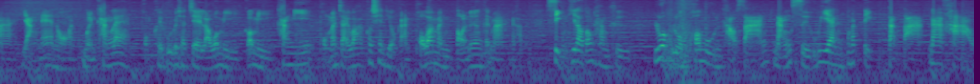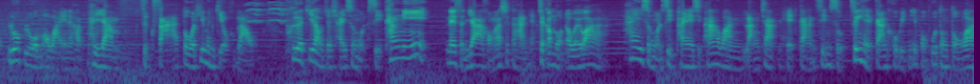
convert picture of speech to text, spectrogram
มาอย่างแน่นอน เหมือนครั้งแรก ผมเคยพูดไปชัดเจนแล้วว่ามีก็มีครั้งนี้ผมมั่นใจว่าก็เช่นเดียวกัน เพราะว่ามันต่อเนื่องกันมานะครับสิ่งที่เราต้องทำคือรวบรวมข้อมูลข่าวสาร หนังสือเวียนมติต่างๆ หน้าข่าว รวบรวมเอาไว้นะครับ พยายามศึกษาตัวที่มันเกี่ยวกับเรา เพื่อที่เราจะใช้สงวนสิทธิ์ทั้งนี้ในสัญญาของราชการเนี่ยจะกำหนดเอาไว้ว่าให้สงวนสิทธิ์ภายใน 15 วัน หลังจากเหตุการณ์สิ้นสุด ซึ่งเหตุการณ์โควิดนี้ผมพูดตรงๆว่า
